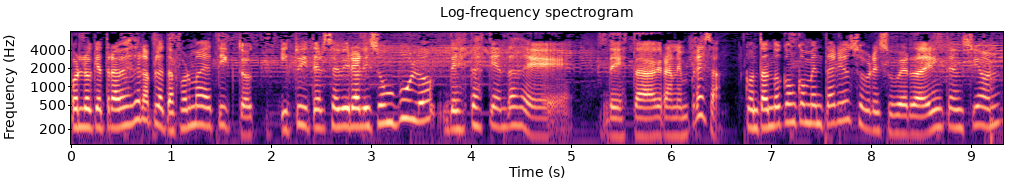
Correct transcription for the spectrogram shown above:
por lo que a través de la plataforma de TikTok y Twitter se viralizó un bulo de estas tiendas de, de esta gran empresa, contando con comentarios sobre su verdadera intención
